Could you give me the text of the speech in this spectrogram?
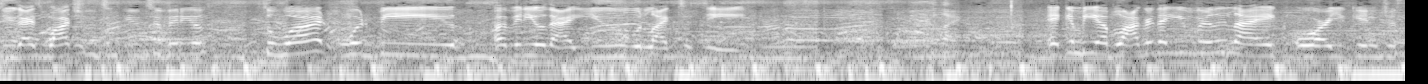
do you guys watch YouTube videos? So what would be a video that you would like to see? It can be a blogger that you really like, or you can just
